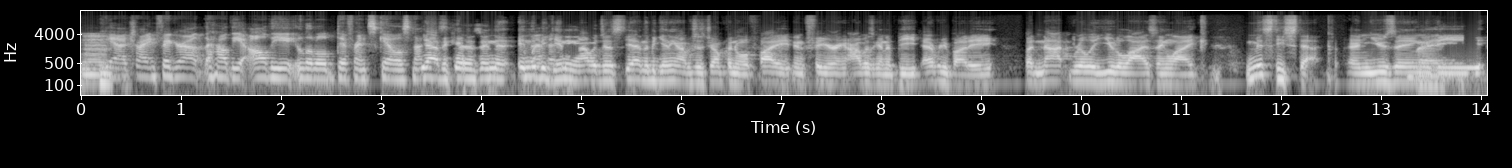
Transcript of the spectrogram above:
Mm. yeah, try and figure out how the all the little different skills. Not Yeah, because in the in the weapon. beginning, I would just yeah in the beginning I would just jump into a fight and figuring I was going to beat everybody, but not really utilizing like Misty Step and using Right. the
